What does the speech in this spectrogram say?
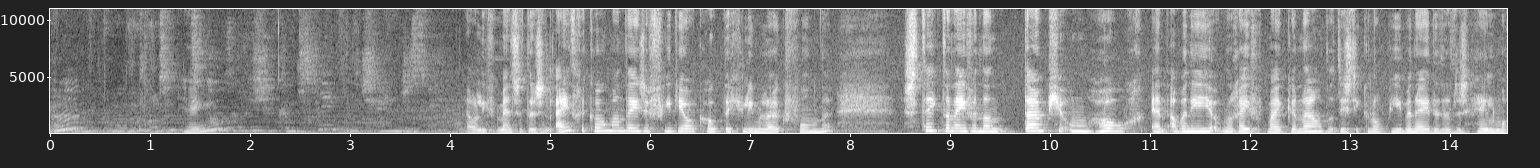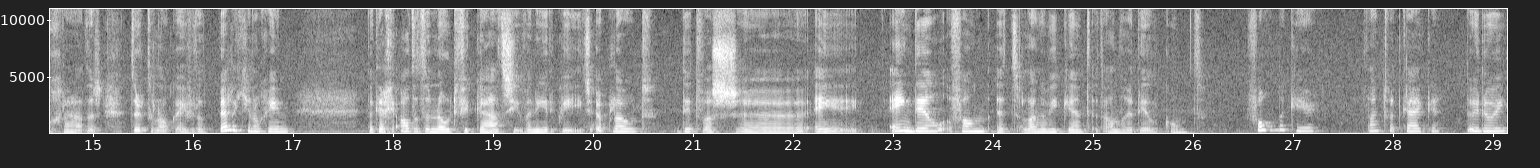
Hm? Hey. Nou, lieve mensen, er is een eind gekomen aan deze video. Ik hoop dat jullie me leuk vonden. Steek dan even een duimpje omhoog en abonneer je ook nog even op mijn kanaal. Dat is die knop hier beneden, dat is helemaal gratis. Druk dan ook even dat belletje nog in. Dan krijg je altijd een notificatie wanneer ik weer iets upload. Dit was uh, één deel van het lange weekend, het andere deel komt volgende keer. Bedankt voor het kijken. Doei doei.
